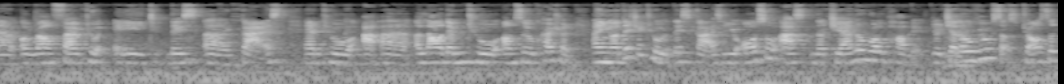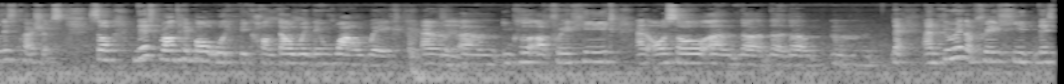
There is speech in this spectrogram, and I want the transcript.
uh, around five to eight these uh, guys, and to uh, uh, allow them to answer your question. And in addition to these guys, you also ask the general public, the general mm-hmm. users to answer these questions. So this roundtable would be conducted within one week and mm. um, include a preheat and also um, the, the, the um, and during the preheat this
